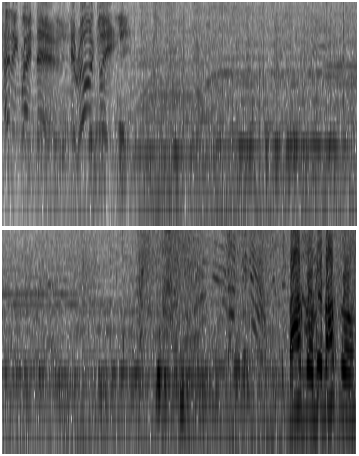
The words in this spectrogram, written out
heading right there. Heroically. Got you now. Get Bosco. An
